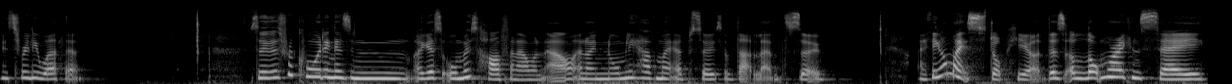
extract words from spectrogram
it's really worth it. So this recording is, in, I guess, almost half an hour now, and I normally have my episodes of that length. So I think I might stop here. There's a lot more I can say.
